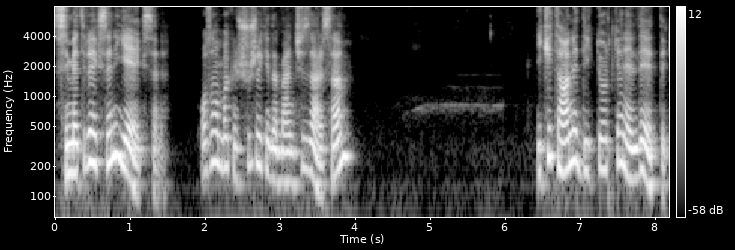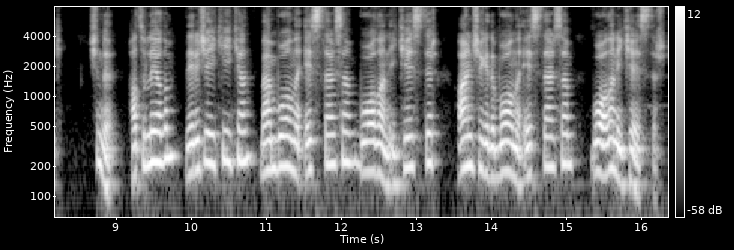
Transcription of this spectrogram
simetri ekseni y ekseni. O zaman bakın şu şekilde ben çizersem iki tane dikdörtgen elde ettik. Şimdi hatırlayalım derece 2 iken ben bu alanı s dersem bu alan 2s'tir. Aynı şekilde bu alanı s dersem bu alan 2s'tir.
